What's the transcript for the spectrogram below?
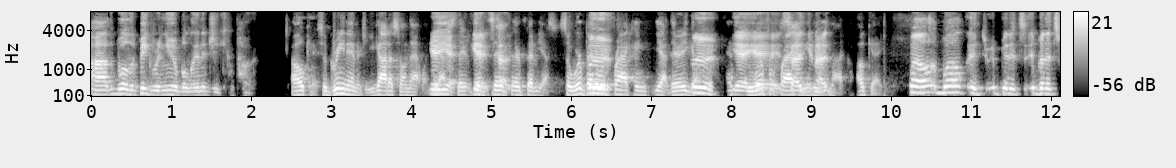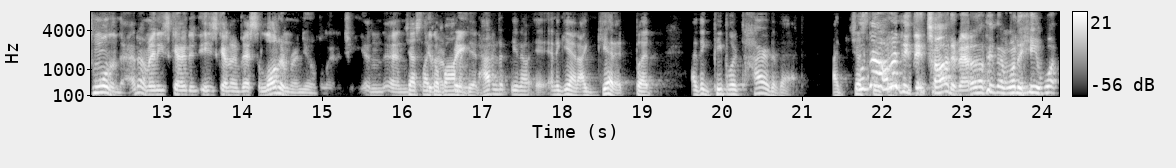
Uh, well, the big renewable energy component. Okay, so green energy, you got us on that one. Yeah, yes, yeah, they're, they're, they're, they're, better, yes. So we're better with fracking. Yeah, there you go. Yeah, yeah. We're for fracking so, you know, not. Okay. Well, well, it, but it's but it's more than that. I mean, he's going to he's going to invest a lot in renewable energy, and and just like Obama bring, did. How did it, you know? And again, I get it, but I think people are tired of that. I just well, no, I don't think they're tired about it. I think they want to hear what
